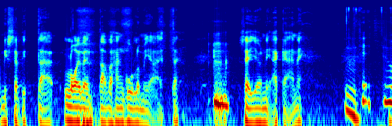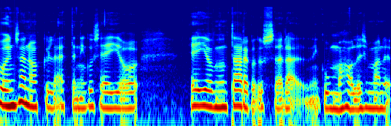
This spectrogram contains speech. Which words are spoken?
missä pitää loiventaa vähän kulmia, että Mm. se ei ole niin äkäinen. Sitten voin sanoa kyllä, että niinku se ei ole, ei ole minun tarkoitus saada niinku mahdollisimman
